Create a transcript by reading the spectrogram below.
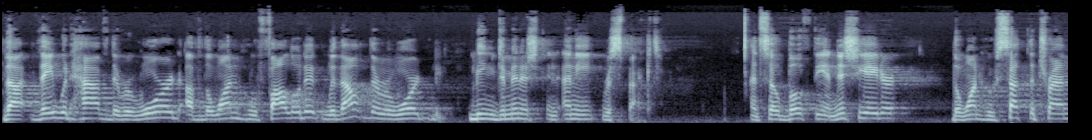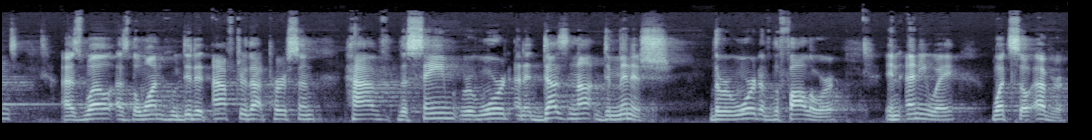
that they would have the reward of the one who followed it without the reward being diminished in any respect. And so both the initiator, the one who set the trend, as well as the one who did it after that person, have the same reward, and it does not diminish the reward of the follower in any way whatsoever.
